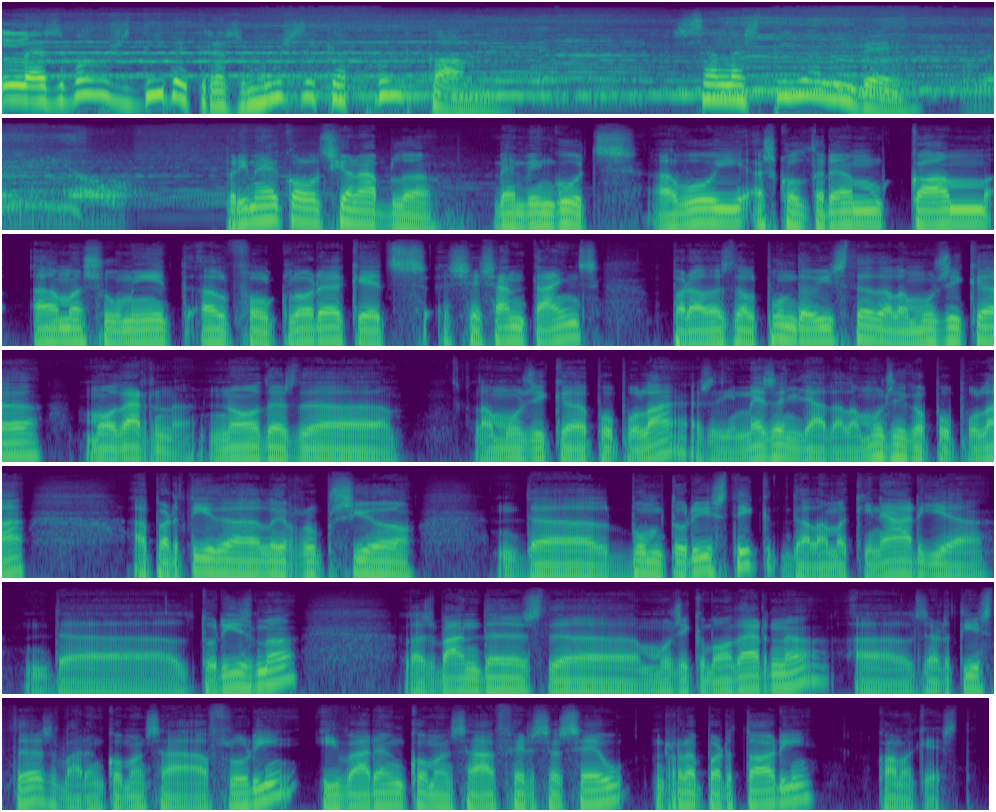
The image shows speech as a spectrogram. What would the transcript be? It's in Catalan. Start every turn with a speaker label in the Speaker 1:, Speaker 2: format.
Speaker 1: Les veus d'ivetresmusica.com Celestí Oliver.
Speaker 2: Primer col·leccionable, benvinguts. Avui escoltarem com hem assumit el folklore aquests 60 anys, però des del punt de vista de la música moderna, no des de la música popular, és a dir, més enllà de la música popular, a partir de la irrupció del boom turístic, de la maquinària del turisme, les bandes de música moderna, els artistes, varen començar a florir i varen començar a fer-se seu repertori com aquest.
